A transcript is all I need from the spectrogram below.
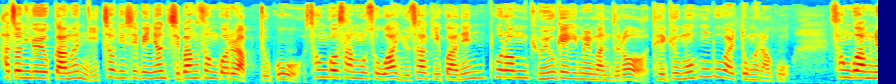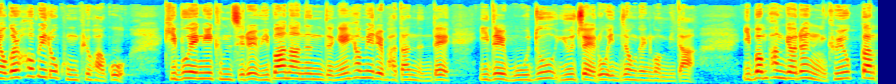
하전 교육감은 2022년 지방선거를 앞두고 선거사무소와 유사기관인 포럼 교육의 힘을 만들어 대규모 홍보 활동을 하고 선거 학력을 허위로 공표하고 기부행위 금지를 위반하는 등의 혐의를 받았는데 이들 모두 유죄로 인정된 겁니다. 이번 판결은 교육감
